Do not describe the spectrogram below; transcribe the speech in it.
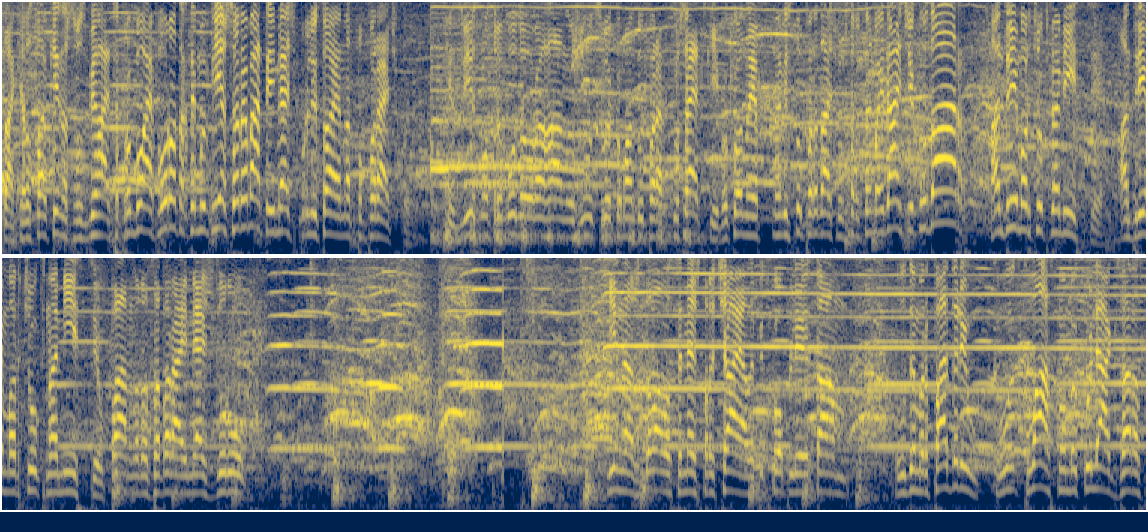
Так, Ярослав Кінаш розбігається, пробиває по воротах Тимофія Шеремета і м'яч пролітає над поперечкою. І звісно, трибуни урагану женуть свою команду вперед. Кушецький виконує навісну передачу у штрафний майданчик. Удар! Андрій Марчук на місці. Андрій Марчук на місці. Впевнено забирає м'яч до рук. Кінаш, здавалося, м'яч втрачає, але підхоплює там Володимир Федорів. Класно Микуляк зараз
